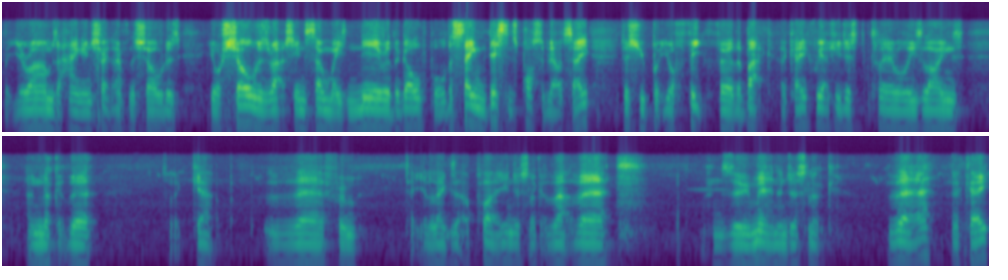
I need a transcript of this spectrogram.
But your arms are hanging straight down from the shoulders. Your shoulders are actually in some ways nearer the golf ball, the same distance possibly, I would say. Just you put your feet further back. Okay, if we actually just clear all these lines and look at the sort of gap there from take your legs out of play and just look at that there and zoom in and just look there. Okay,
